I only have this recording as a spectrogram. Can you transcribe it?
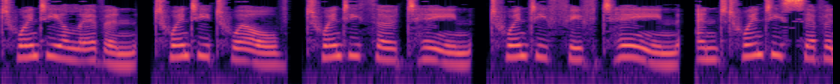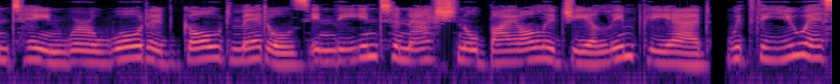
2011, 2012, 2013, 2015, and 2017 were awarded gold medals in the International Biology Olympiad, with the U.S.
